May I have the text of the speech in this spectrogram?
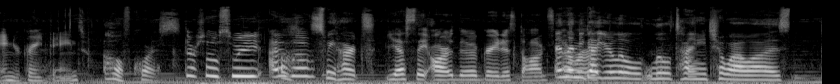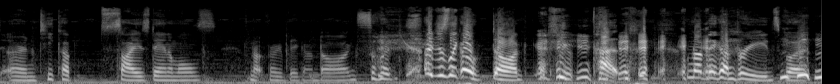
and your Great Danes. Oh, of course. They're so sweet. I Oh, love. sweethearts. Yes, they are the greatest dogs. And then you got your little little tiny chihuahuas and teacup-sized animals. I'm not very big on dogs, so I, I just like oh dog, cute pet. I'm not big on breeds, but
